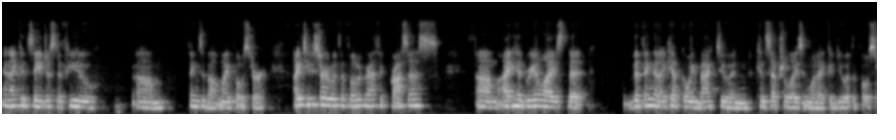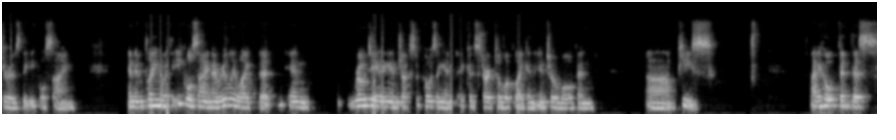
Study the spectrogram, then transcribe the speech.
And I could say just a few um, things about my poster. I too started with a photographic process. Um, I had realized that the thing that I kept going back to and conceptualizing what I could do with the poster is the equal sign. And in playing with the equal sign, I really liked that in rotating and juxtaposing it, it could start to look like an interwoven uh, piece. I hope that this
